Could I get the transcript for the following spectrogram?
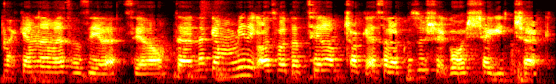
Nekem nem ez az életcélom. Tehát nekem mindig az volt a célom, csak ezzel a közösséggel, hogy segítsek.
